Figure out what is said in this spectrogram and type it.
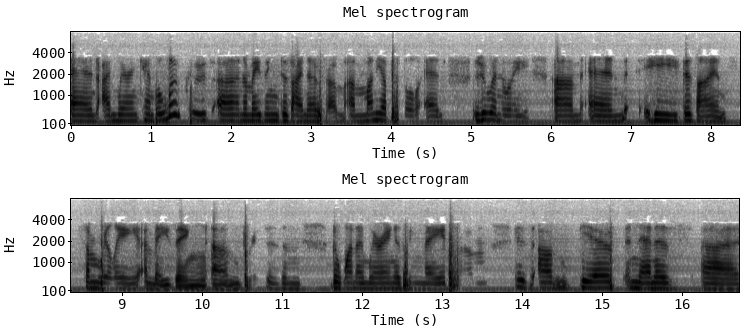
and I'm wearing Campbell Luke, who's uh, an amazing designer from um, and Ruanui, um, and he designs some really amazing um, dresses. And the one I'm wearing has been made from his um, dear Nana's uh,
